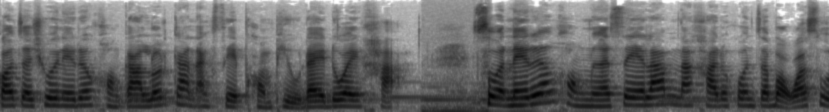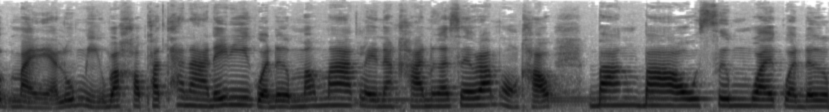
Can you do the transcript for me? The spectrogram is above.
ก็จะช่วยในเรื่องของการลดการอักเสบของผิวได้ด้วยค่ะ ส่วนในเรื่องของเนื้อเซรั่มนะคะ ทุกคนจะบอกว่าสูตรใหม่เนี่ยลูกหมีว่าเขาพัฒนาได้ดีกว่าเดิมมากๆเลยนะคะ เนื้อเซรั่มของเขาบางเบาซึมไวกว่าเดิม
